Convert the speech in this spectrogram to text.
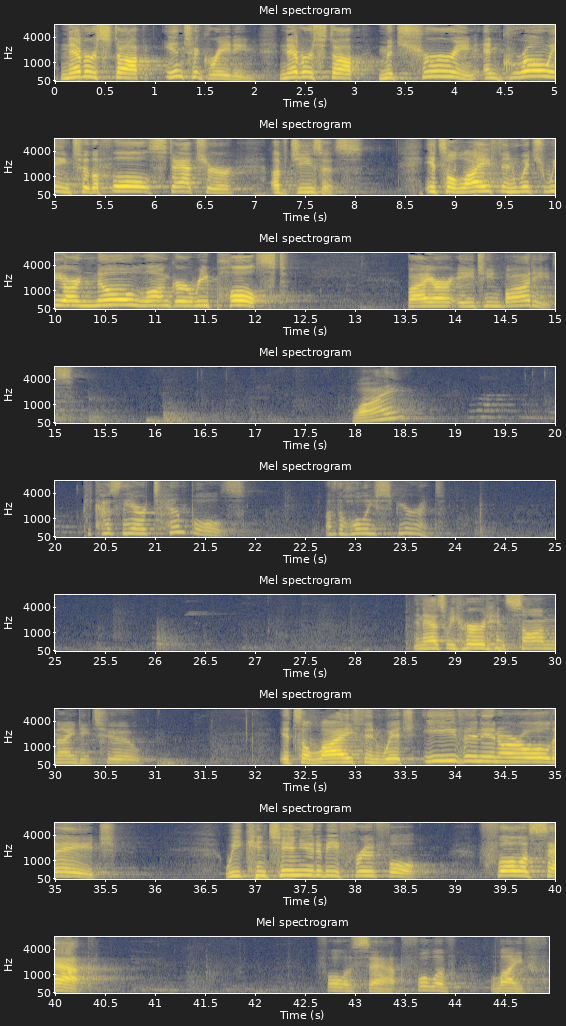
never stop integrating, never stop maturing and growing to the full stature of Jesus. It's a life in which we are no longer repulsed by our aging bodies. Why? Because they are temples of the Holy Spirit. And as we heard in Psalm 92, it's a life in which, even in our old age, we continue to be fruitful, full of sap, full of sap, full of life,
